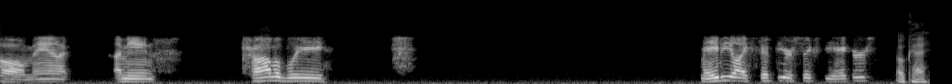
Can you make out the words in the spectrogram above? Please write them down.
Oh man, I, I mean, probably maybe like fifty or sixty acres. Okay.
